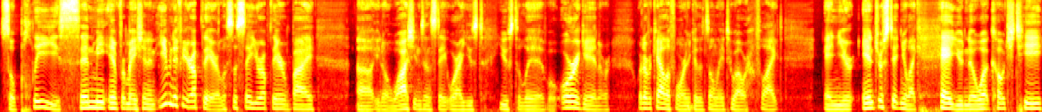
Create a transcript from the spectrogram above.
So please send me information. And even if you're up there, let's just say you're up there by, uh, you know, Washington State where I used to, used to live, or Oregon, or whatever, California, because it's only a two hour flight, and you're interested and you're like, hey, you know what, Coach T,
